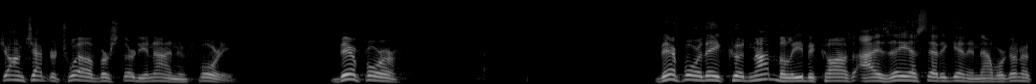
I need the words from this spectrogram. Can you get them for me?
John chapter 12 verse 39 and 40. Therefore, therefore they could not believe because Isaiah said again, and now we're going to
